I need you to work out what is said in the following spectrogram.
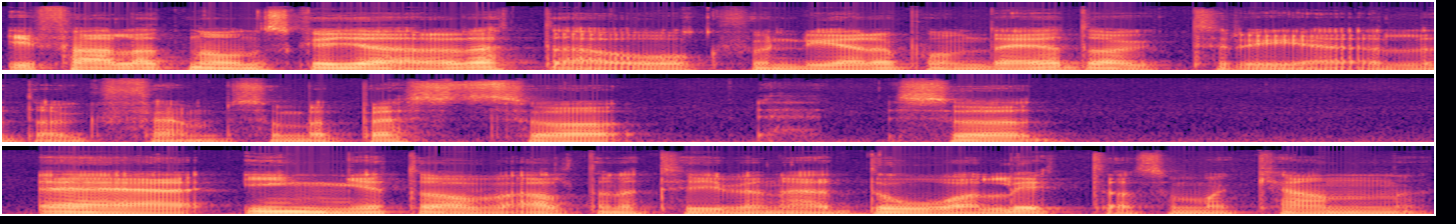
ifall att någon ska göra detta och fundera på om det är dag tre eller dag fem som är bäst så, så är inget av alternativen är dåligt. Alltså man kan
